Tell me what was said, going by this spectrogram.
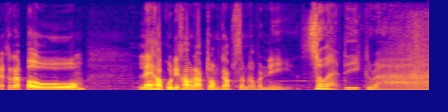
นะครับผม และขอบคุณที่เข้ามารับชมครับสำหรับวันนี้ สวัสดีครับ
